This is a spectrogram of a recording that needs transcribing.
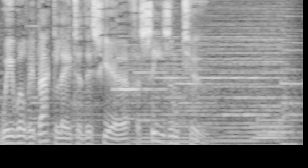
We will be back later this year for season 2.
